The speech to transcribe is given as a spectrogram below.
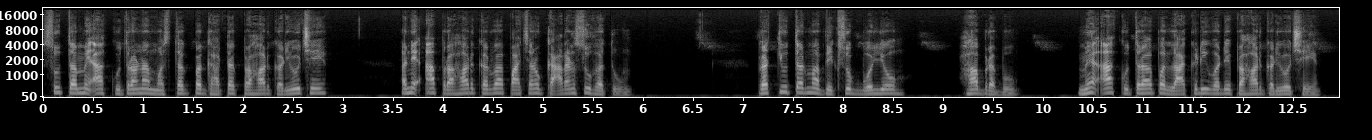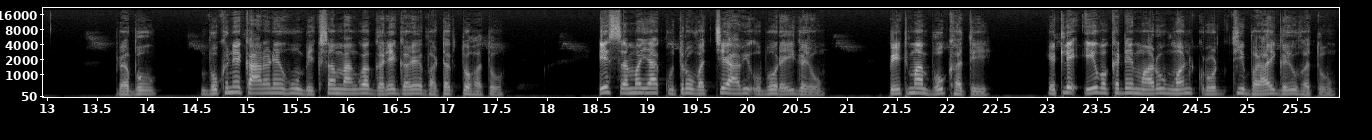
શું તમે આ કૂતરાના મસ્તક પર ઘાતક પ્રહાર કર્યો છે? અને આ પ્રહાર કરવા પાછળનું કારણ શું હતું? પ્રત્યુત્તરમાં ભિક્ષુક બોલ્યો, હા પ્રભુ, મેં આ કૂતરા પર લાકડી વડે પ્રહાર કર્યો છે. પ્રભુ, ભૂખને કારણે હું ભિક્ષા માંગવા ઘરે ઘરે ભટકતો હતો. એ સમયે આ કૂતરો વચ્ચે આવી ઊભો રહી ગયો. પેટમાં ભૂખ હતી, એટલે એ વખતે મારું મન ક્રોધથી ભરાઈ ગયું હતું.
